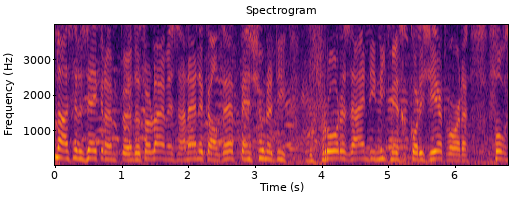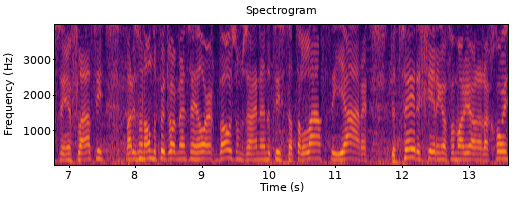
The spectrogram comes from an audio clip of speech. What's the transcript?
Nou, ze hebben zeker een punt. Het probleem is aan de ene kant hè, pensioenen die bevroren zijn... die niet meer gecorrigeerd worden volgens de inflatie. Maar er is een ander punt waar mensen heel erg boos om zijn. En dat is dat de laatste jaren de twee regeringen van Mariana Rajoy...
